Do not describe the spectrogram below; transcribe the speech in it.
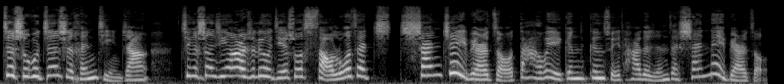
这时候真是很紧张。这个圣经二十六节说，扫罗在山这边走，大卫跟跟随他的人在山那边走。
